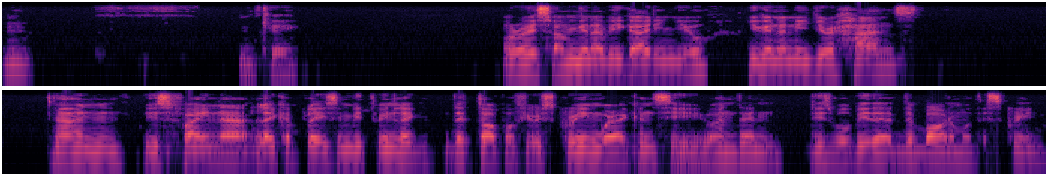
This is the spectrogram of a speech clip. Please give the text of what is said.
Mm. Okay. All right, so I'm gonna be guiding you. You're gonna need your hands and just find a, like a place in between like the top of your screen where I can see you and then this will be the, the bottom of the screen.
